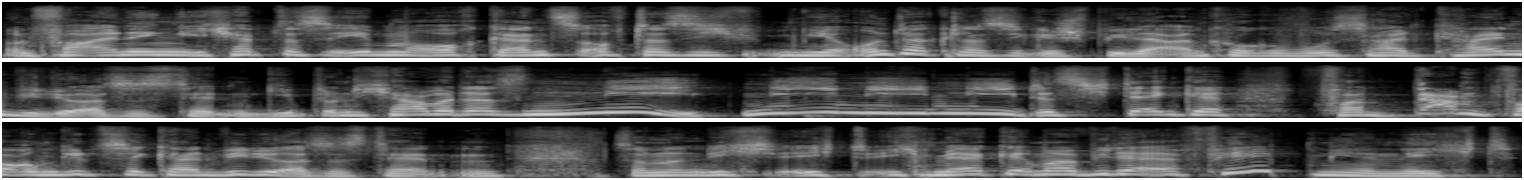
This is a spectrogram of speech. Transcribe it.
und vor allen Dingen, ich habe das eben auch ganz oft, dass ich mir unterklassige Spiele angucke, wo es halt keinen Videoassistenten gibt. Und ich habe das nie, nie, nie, nie, dass ich denke, verdammt, warum gibt es hier keinen Videoassistenten? Sondern ich, ich, ich merke immer wieder, er fehlt mir nicht.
